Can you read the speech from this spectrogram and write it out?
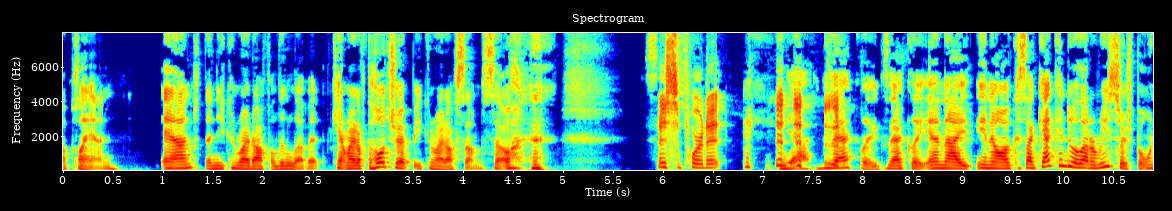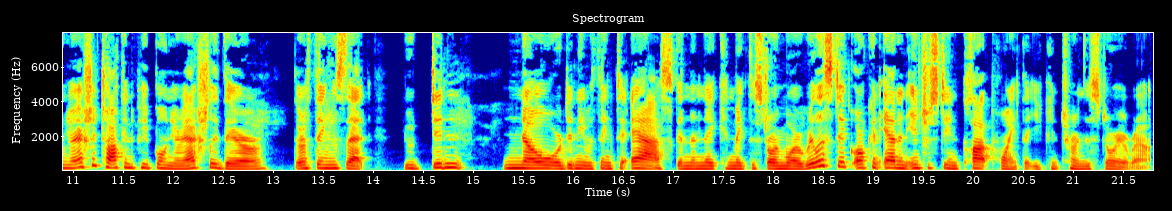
a plan. And then you can write off a little of it. Can't write off the whole trip but you can write off some so. I support it. Yeah exactly exactly. And i you know because like i can do a lot of research but when you're actually talking to people and you're actually there there are things that you didn't know or didn't even think to ask. And then they can make the story more realistic or can add an interesting plot point that you can turn the story around.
